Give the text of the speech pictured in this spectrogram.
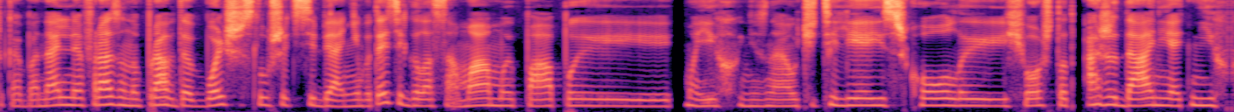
такая банальная фраза, но правда, больше слушать себя. Не вот эти голоса мамы, папы, моих, не знаю, учителей из школы, еще что-то, ожиданий от них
